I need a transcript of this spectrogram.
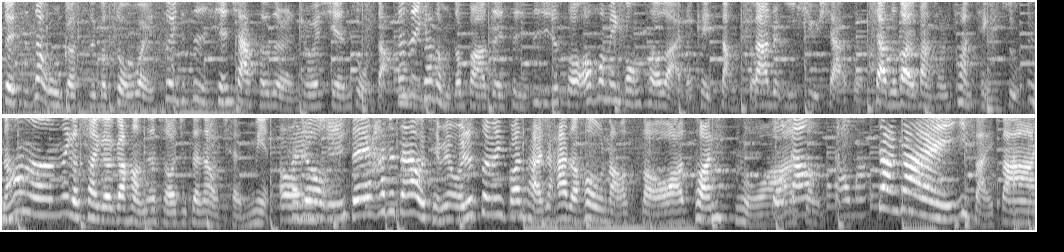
对，只剩五个、十个座位，所以就是先下车的人就会先坐到。但是一开始我们都不知道这件事情，司机就说哦，后面公车来了，可以上车，大家就依序下车。下车到一半的时候就突然停住，然后呢，那个帅哥刚好那时候就站在我前面，他就对，他就站在我前面，我就顺便观察一下他的后脑勺啊、穿着啊，多高？高吗？大概一百八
